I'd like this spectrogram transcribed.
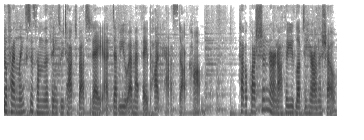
You'll find links to some of the things we talked about today at WMFApodcast.com. Have a question or an author you'd love to hear on the show?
